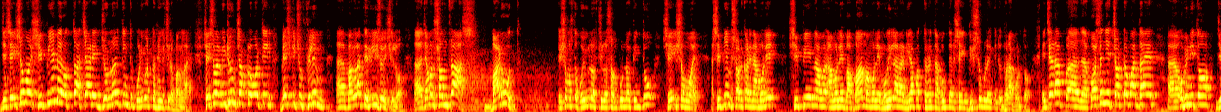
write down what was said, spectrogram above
যে সেই সময় সিপিএম এর অত্যাচারের জন্যই কিন্তু পরিবর্তন হয়ে গেছিল বাংলায়। সেই সময় মিঠুন চক্রবর্তীর বেশ কিছু ফিল্ম বাংলাতে রিলিজ হয়েছিল। যেমন সন্ত্রাস, বারুদ এই সমস্ত বইগুলো ছিল সম্পূর্ণ, কিন্তু সেই সময় সিপিএম সরকারের আমলে, সিপিএম আমলে বা বাম আমলে মহিলারা নিরাপত্তাহীনতা ভুগতেন, সেই দৃশ্যগুলোই কিন্তু ধরা পড়তো। এছাড়া প্রসেনজিৎ চট্টোপাধ্যায়ের অভিনীত যে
